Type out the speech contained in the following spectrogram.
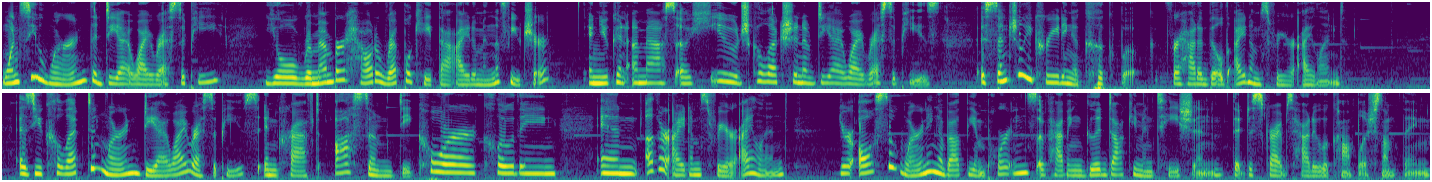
Once you learn the DIY recipe, you'll remember how to replicate that item in the future, and you can amass a huge collection of DIY recipes, essentially creating a cookbook for how to build items for your island. As you collect and learn DIY recipes and craft awesome decor, clothing, and other items for your island, you're also learning about the importance of having good documentation that describes how to accomplish something.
